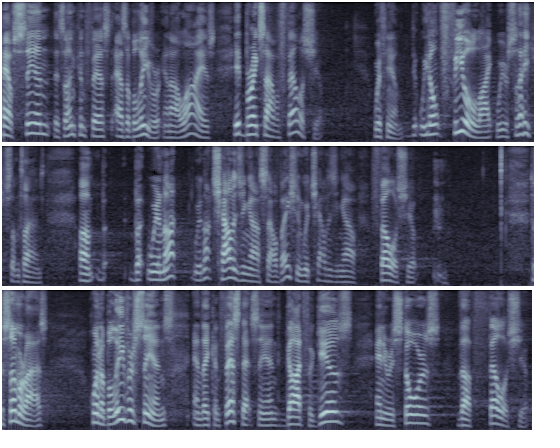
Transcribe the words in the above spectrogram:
have sin that's unconfessed as a believer in our lives, it breaks our fellowship with Him. We don't feel like we're saved sometimes. Um, but, we're, not, we're not challenging our salvation, we're challenging our fellowship. to summarize, when a believer sins and they confess that sin, God forgives and He restores the fellowship.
